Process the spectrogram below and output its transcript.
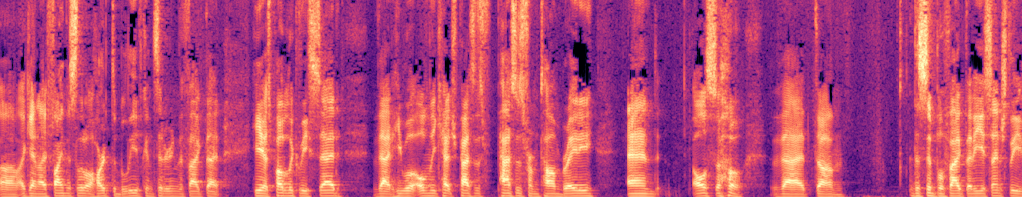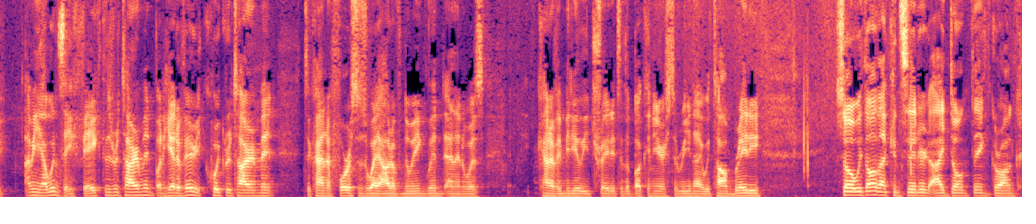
Uh, again, I find this a little hard to believe considering the fact that he has publicly said that he will only catch passes passes from Tom Brady, and also that um, the simple fact that he essentially, I mean, I wouldn't say faked his retirement, but he had a very quick retirement to kind of force his way out of New England, and then was kind of immediately traded to the Buccaneers to reunite with Tom Brady. So, with all that considered, I don't think Gronk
